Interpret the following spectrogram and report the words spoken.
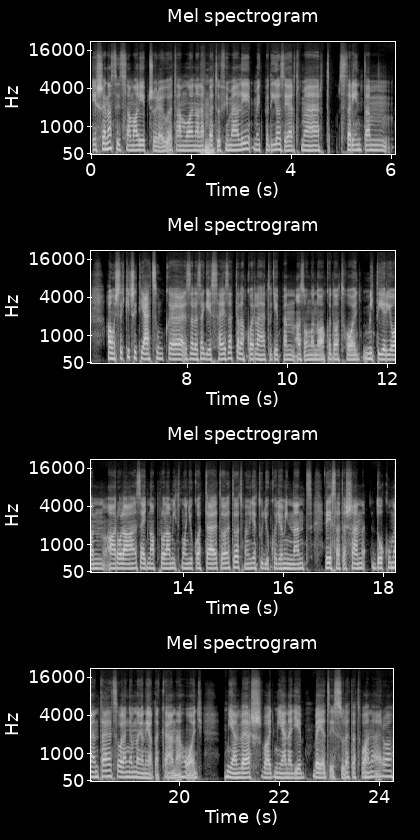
és én azt hiszem a lépcsőre ültem volna a Petőfi mellé, mégpedig azért, mert szerintem, ha most egy kicsit játszunk ezzel az egész helyzettel, akkor lehet, hogy éppen azon gondolkodott, hogy mit írjon arról az egy napról, amit mondjuk ott eltöltött, mert ugye tudjuk, hogy ő mindent részletesen dokumentált, szóval engem nagyon érdekelne, hogy milyen vers vagy milyen egyéb bejegyzés született volna erről.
